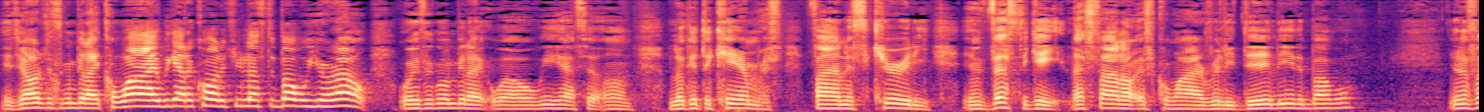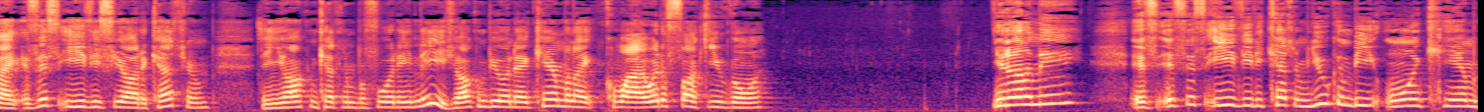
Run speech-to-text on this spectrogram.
is y'all just going to be like, Kawhi, we got a call that you left the bubble, you're out? Or is it going to be like, well, we have to um look at the cameras, find the security, investigate. Let's find out if Kawhi really did leave the bubble? And it's like, if it's easy for y'all to catch them, then y'all can catch them before they leave. Y'all can be on that camera like, Kawhi, where the fuck you going? You know what I mean? If if it's easy to catch them, you can be on camera.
